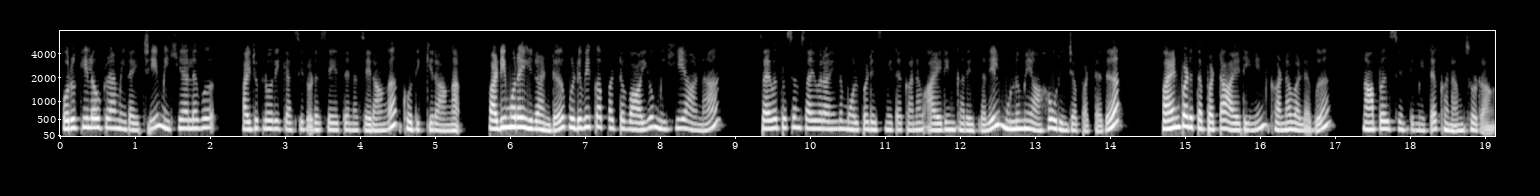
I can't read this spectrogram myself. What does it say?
ஒரு கிலோகிராம் இறைச்சி மிக அளவு ஹைட்ரோக்ளோரிக் ஆசிடோட சேர்த்து என்ன செய்கிறாங்க கொதிக்கிறாங்க. படிமுறை இரண்டு விடுவிக்கப்பட்ட வாயு மிகியான சைவ தசம் சைவர் ஐந்து மோல் அயடின் கரைசலில் முழுமையாக உறிஞ்சப்பட்டது. பயன்படுத்தப்பட்ட அயடினின் கனவளவு நாற்பது சென்டிமீட்டர் கணம் சொல்கிறாங்க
